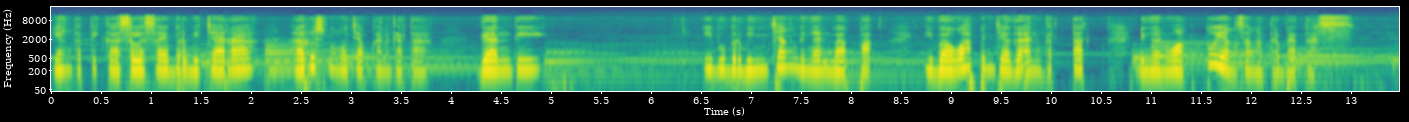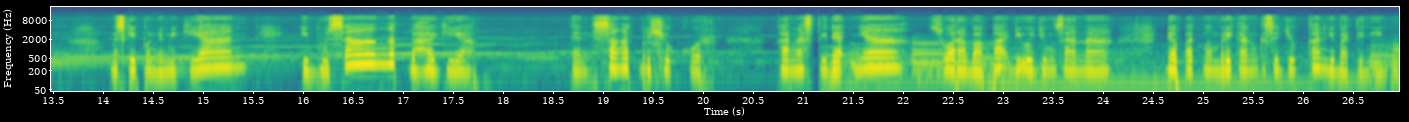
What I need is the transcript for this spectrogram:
yang ketika selesai berbicara harus mengucapkan kata ganti. Ibu berbincang dengan bapak di bawah penjagaan ketat dengan waktu yang sangat terbatas. Meskipun demikian, ibu sangat bahagia dan sangat bersyukur karena setidaknya suara bapak di ujung sana dapat memberikan kesejukan di batin ibu.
